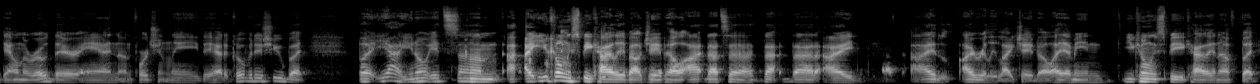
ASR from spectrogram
down the road there, and unfortunately they had a COVID issue, but. But yeah, you know it's um I, I, you can only speak highly about Jay Bell. I, that's a that that I I I really like Jay Bell. I, I, mean, you can only speak highly enough, but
